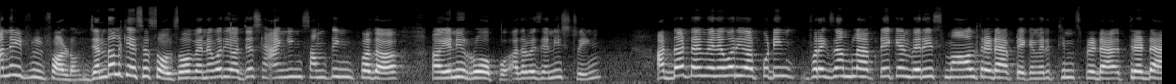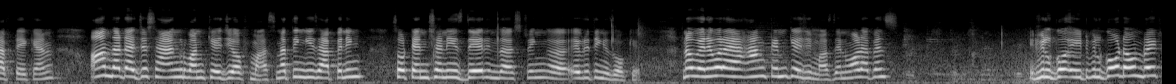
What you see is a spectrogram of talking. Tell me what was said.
and it will fall down general cases also whenever you are just hanging something for the uh, any rope otherwise any string At that time, whenever you are putting, for example, I have taken very small thread, I have taken very thin thread, thread I have taken. On that, I just hanged 1 kg of mass. Nothing is happening. So, tension is there in the string, uh, everything is okay. Now, whenever I hang 10 kg mass, then what happens? It will go, it will go down, right?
